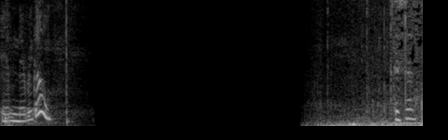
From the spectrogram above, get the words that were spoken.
And there we go. This is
